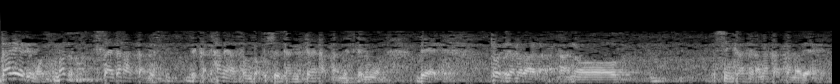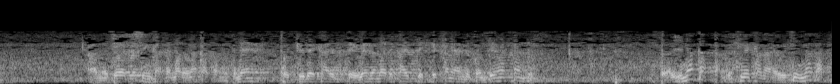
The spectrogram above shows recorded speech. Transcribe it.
誰よりもまず伝えたかったんです。で家内はその習慣に行ってなかったんですけども。で当時はまだあの新幹線がなかったのであの上越新幹線まだなかったのでね特急で帰って上野まで帰ってきて家内のとこに電話したんです。そしたらいなかったんですね家内はうちにいなかった。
